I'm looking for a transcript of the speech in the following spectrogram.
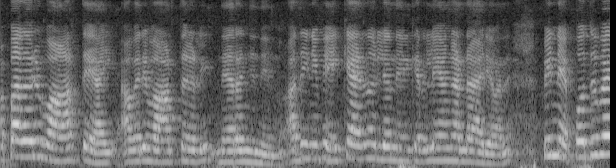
അപ്പോൾ അതൊരു വാർത്തയായി. അവർ വാർത്തകളിൽ നിറഞ്ഞു നിന്നു. അതിനി ഫേക്ക് ആയിരുന്നു ഇല്ലയോ എന്ന് എനിക്കറിയില്ല. ഞാൻ കണ്ട കാര്യമാണ്. പിന്നെ പൊതുവേ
